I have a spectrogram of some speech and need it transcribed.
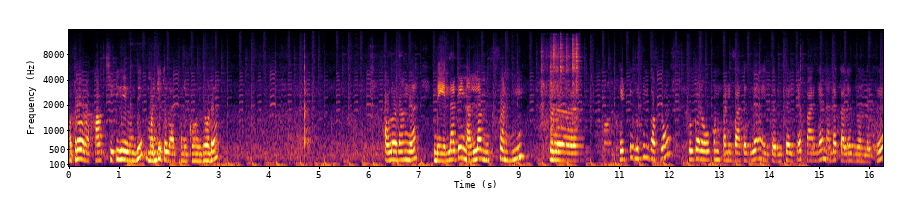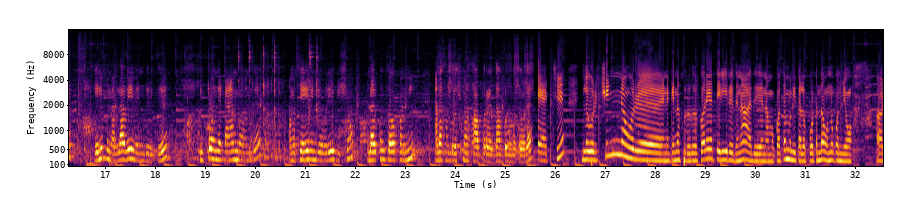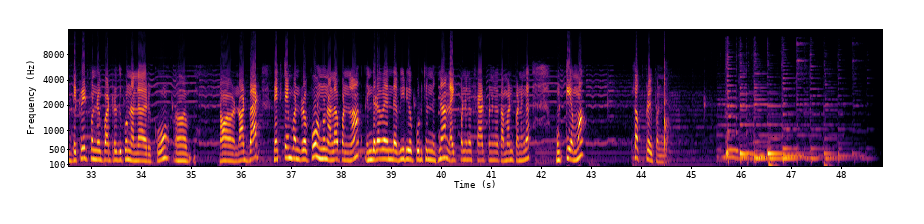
அப்புறம் ஒரு ஹாஃப் சிட்டிகை வந்து மஞ்சத்தூள் ஆட் பண்ணிக்குவோம் இதோட. அவ்வளோதாங்க இந்த எல்லாத்தையும் நல்லா மிக்ஸ் பண்ணி ஒரு எட்டு விசிலுக்கு அப்புறம் குக்கரை ஓப்பன் பண்ணி பார்த்ததுல இருக்கிற ரிசல்ட்டை பாருங்கள் நல்ல கலர்ஸ் வந்திருக்கு. எலும்பு நல்லாவே வெந்திருக்கு. இப்போ இந்த டைமில் வந்து நம்ம செய்ய வேண்டிய ஒரே விஷயம் எல்லாருக்கும் சர்வ் பண்ணி நல்லா சந்தோஷமாக சாப்பிட்றது தான் குடும்பத்தோட. ஆச்சு. இதில் ஒரு சின்ன ஒரு எனக்கு என்ன சொல்கிறது ஒரு குறையா தெரிகிறதுனா அது நம்ம கொத்தமல்லி தலை போட்டிருந்தா இன்னும் கொஞ்சம் டெக்கரேட் பண்ண பாட்டுறதுக்கும் நல்லா இருக்கும். நாட் பேட் நெக்ஸ்ட் டைம் பண்ணுறப்போ இன்னும் நல்லா பண்ணலாம். இந்த தடவை இந்த வீடியோ பிடிச்சிருந்துச்சுன்னா லைக் பண்ணுங்கள் ஷேர் பண்ணுங்கள் கமெண்ட் பண்ணுங்கள் முக்கியமாக சப்ஸ்கிரைப் பண்ணுங்கள்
